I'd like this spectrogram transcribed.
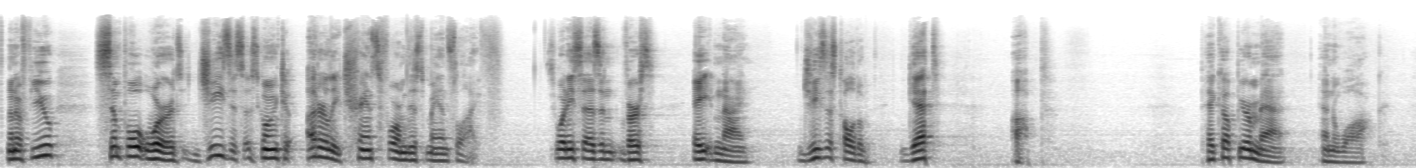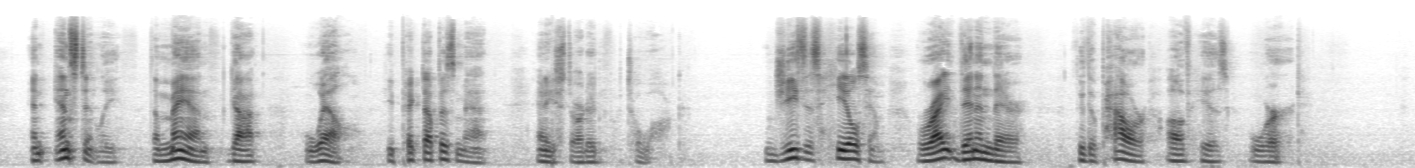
In a few simple words, Jesus is going to utterly transform this man's life. It's what he says in verse 8 and 9. Jesus told him, Get up, pick up your mat, and walk. And instantly the man got well. He picked up his mat and he started to walk. Jesus heals him right then and there through the power of his word.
